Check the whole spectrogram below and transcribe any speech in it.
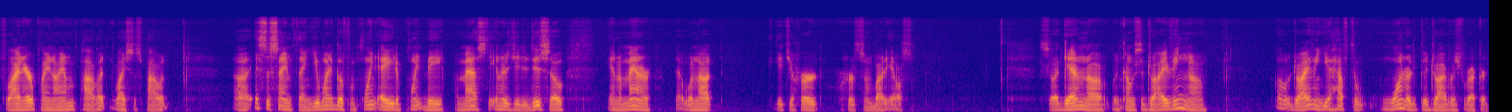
fly an airplane. I am a pilot, licensed pilot uh, it's the same thing. You want to go from point A to point B, amass the energy to do so in a manner that will not get you hurt or hurt somebody else. So again, uh, when it comes to driving, uh, well, driving, you have to want a good driver's record,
